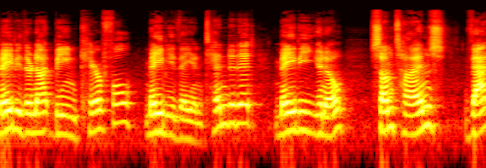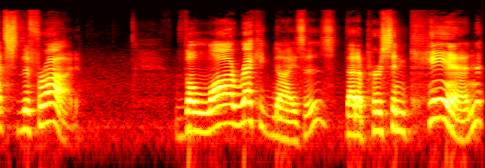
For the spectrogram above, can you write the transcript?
Maybe they're not being careful. Maybe they intended it. Maybe, you know, sometimes that's the fraud. The law recognizes that a person can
